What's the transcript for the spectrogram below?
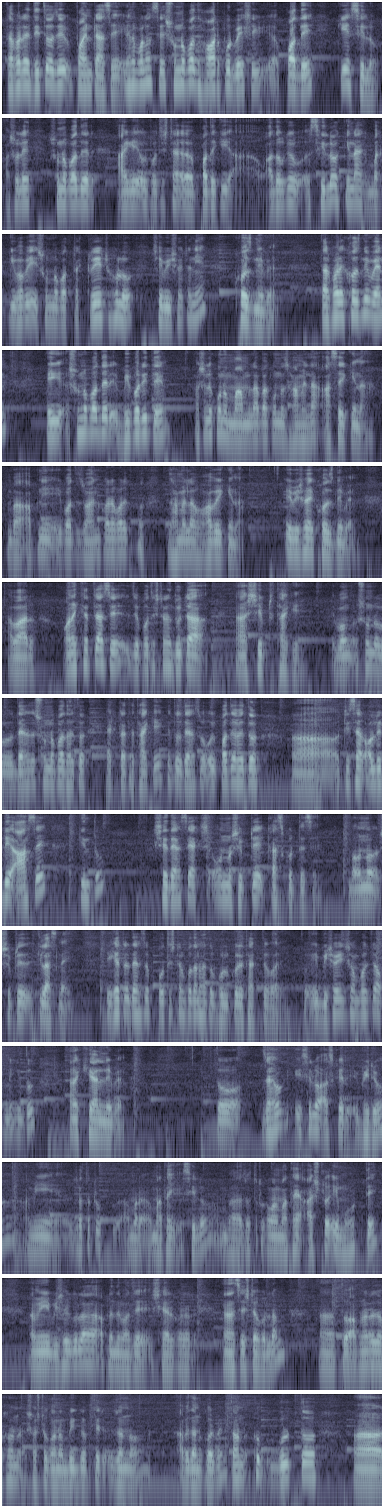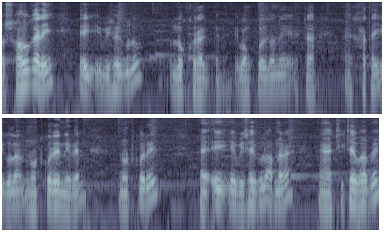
তারপরে দ্বিতীয় যে পয়েন্টটা আছে, এখানে বলা হচ্ছে শূন্যপদ হওয়ার পূর্বে সেই পদে কে ছিল? আসলে শূন্যপদের আগে ওই প্রতিষ্ঠা পদে কি আদৌ কেউ ছিল কি না, বা কীভাবে এই শূন্যপদটা ক্রিয়েট হলো সেই বিষয়টা নিয়ে খোঁজ নেবেন। তারপরে খোঁজ নেবেন, এই শূন্যপদের বিপরীতে আসলে কোনো মামলা বা কোনো ঝামেলা আছে কি না বা আপনি এই পদে জয়েন করার পরে কোনো ঝামেলা হবে কি না এই বিষয়ে খোঁজ নেবেন। আবার অনেক ক্ষেত্রে আছে যে প্রতিষ্ঠানে দুইটা শিফট থাকে এবং শূন্য, দেখা যাচ্ছে শূন্য পদ হয়তো একটাতে থাকে, কিন্তু দেখা যাচ্ছে ওই পদে হয়তো টিচার অলরেডি আছে, কিন্তু সে দেখা যাচ্ছে এক, অন্য শিফটে কাজ করতেছে বা অন্য শিফটে ক্লাস নেই। এক্ষেত্রে দেখা যাচ্ছে প্রতিষ্ঠান প্রধান হয়তো ভুল করে থাকতে পারে। তো এই বিষয় সম্পর্কে আপনি কিন্তু খেয়াল নেবেন। তো যাই হোক এই ছিল আজকের ভিডিও আমি যতটুকু আমার মাথায় ছিল বা যতটুকু আমার মাথায় আসলো এই মুহূর্তে আমি বিষয়গুলো আপনাদের মাঝে শেয়ার করার চেষ্টা করলাম। তো আপনারা যখন ষষ্ঠ গণবিজ্ঞপ্তির জন্য আবেদন করবেন তখন খুব গুরুত্ব সহকারে এই বিষয়গুলো লক্ষ্য রাখবেন এবং প্রয়োজনে একটা খাতায় এগুলো নোট করে নেবেন। নোট করে আহ, এই বিষয়গুলো আপনারা ঠিকঠাকভাবে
